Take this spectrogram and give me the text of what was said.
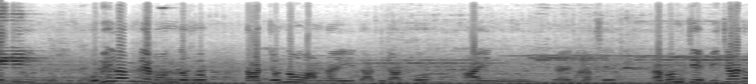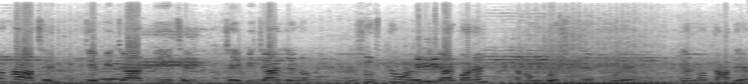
অতি অবিলম্বে বন্ধ হোক, তার জন্যও আমরা এই দাবি রাখব আইন কাছে। এবং যে বিচারকরা আছেন, যে বিচার দিয়েছেন, সেই বিচার যেন সুষ্ঠুভাবে বিচার করেন এবং দোষীদের ধরে যেন তাদের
